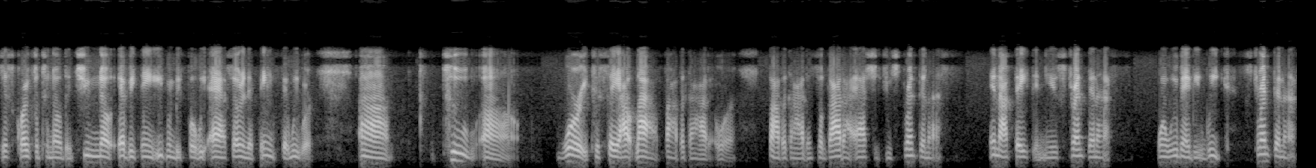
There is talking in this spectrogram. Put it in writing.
just grateful to know that you know everything even before we ask, only the things that we were uh, too uh, worried to say out loud, Father God, or Father God. And so, God, I ask that you strengthen us in our faith in you, strengthen us when we may be weak. Strengthen us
